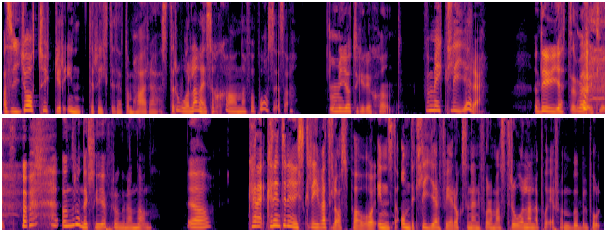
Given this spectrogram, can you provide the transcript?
Alltså jag tycker inte riktigt att de här äh, strålarna är så sköna att få på sig. Alltså. Men jag tycker det är skönt. För mig kliar det. Det är ju jättemärkligt. Undrar om det kliar för någon annan. ja. Kan, kan inte ni skriva till oss på vår Insta om det kliar för er också när ni får de här strålarna på er från bubbelpoolen?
